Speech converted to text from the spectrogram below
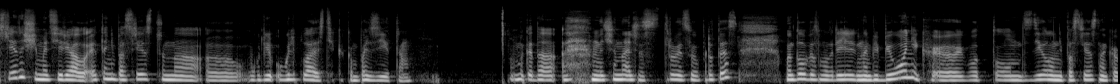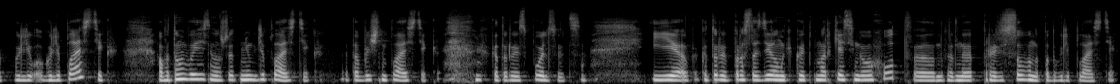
Следующий материал — это непосредственно углепластика, композита. Мы когда начинали строить свой протез, мы долго смотрели на бибионик. Э, вот он сделан непосредственно как углепластик, а потом выяснилось, что это не углепластик, это обычный пластик, который используется. И который просто сделан какой-то маркетинговый ход, э, например, прорисован под углепластик.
